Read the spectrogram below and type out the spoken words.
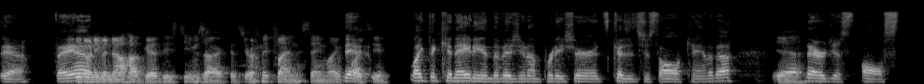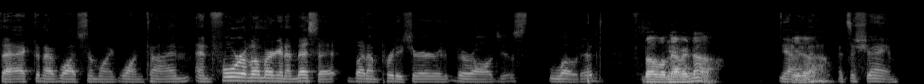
yeah, they You had don't even know how good these teams are because you're only playing the same like Yeah. four teams. like the Canadian division. I'm pretty sure it's because it's just all Canada. Yeah. They're just all stacked, and I've watched them like one time, and four of them are gonna miss it, but I'm pretty sure they're all just loaded. But we'll never know. Yeah, You know? know. It's a shame.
